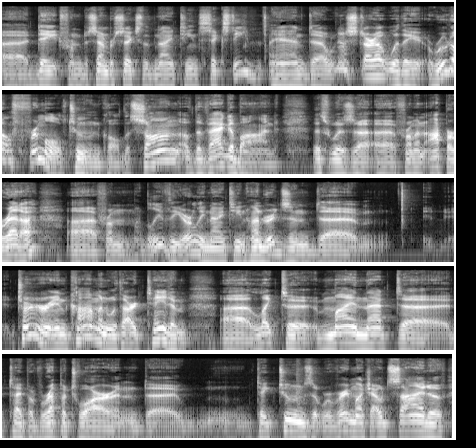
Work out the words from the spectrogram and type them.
uh, date from December 6th of 1960, and uh, we're going to start out with a Rudolf Friml tune called "The Song of the Vagabond." This was uh, uh from an operetta uh, from, I believe, the early 1900s, and uh, Turner, in common with Art Tatum, uh, liked to mine that uh, type of repertoire and uh, take tunes that were very much outside of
